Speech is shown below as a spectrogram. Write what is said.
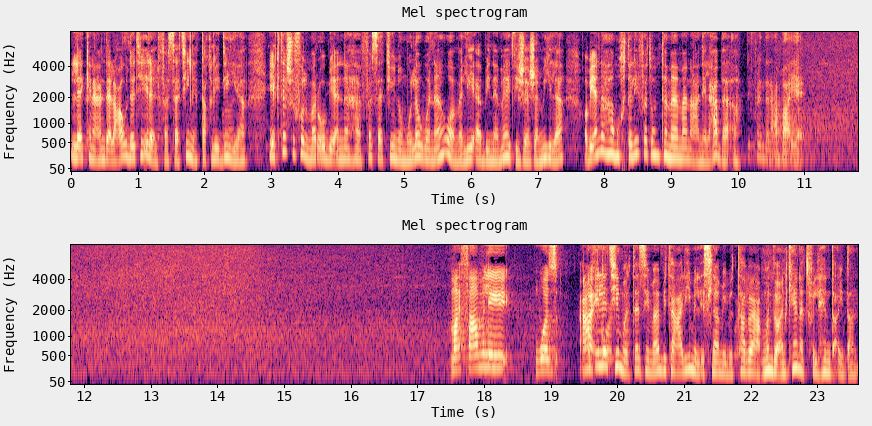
لكن عند العودة إلى الفساتين التقليدية يكتشف المرء بأنها فساتين ملونة ومليئة بنماذج جميلة وبأنها مختلفة تماما عن العباءة. عائلتي ملتزمة بتعاليم الإسلام بالطبع منذ أن كانت في الهند أيضا.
